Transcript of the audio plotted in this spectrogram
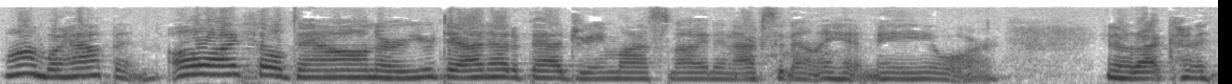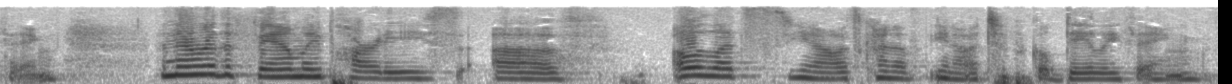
mom what happened? Oh i fell down or your dad had a bad dream last night and accidentally hit me or you know that kind of thing. And there were the family parties of oh, let's, you know, it's kind of, you know, a typical daily thing.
